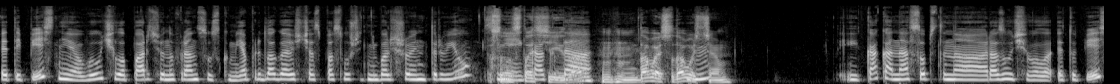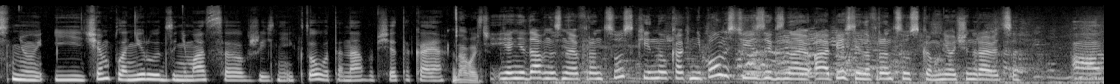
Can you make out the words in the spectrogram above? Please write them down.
этой песни выучила партию на французском. Я предлагаю сейчас послушать небольшое интервью с, с ней. Анастасией, как, да? да? Угу. Давай, с удовольствием. Угу. И как она, собственно, разучивала эту песню и чем планирует заниматься в жизни, и кто вот она вообще такая. Давайте. Я недавно знаю французский, но как не полностью язык знаю, а песни на французском мне очень нравятся. А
